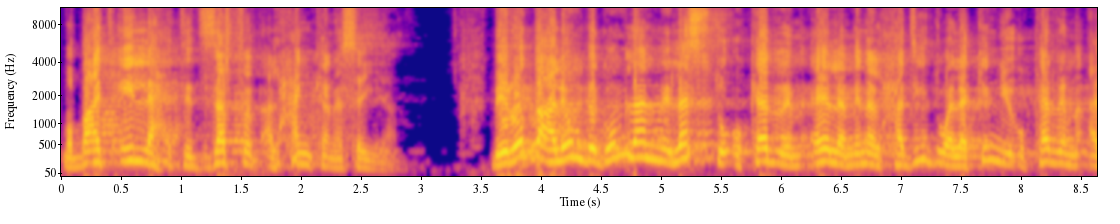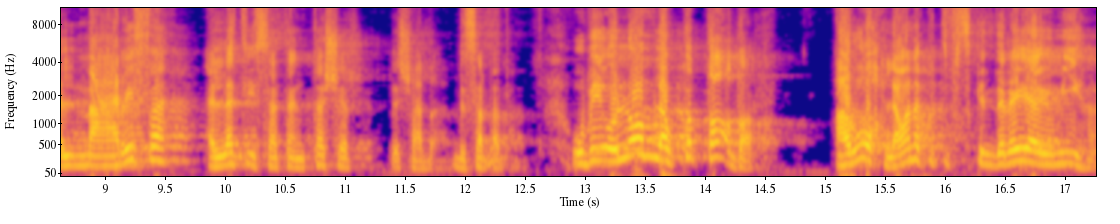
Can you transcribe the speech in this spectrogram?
مطبعة إيه اللي هتتزف بألحان كنسية؟ بيرد عليهم بجملة أن لست أكرم آلة من الحديد ولكني أكرم المعرفة التي ستنتشر بسببها. وبيقول لهم لو كنت أقدر أروح لو أنا كنت في اسكندرية يوميها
